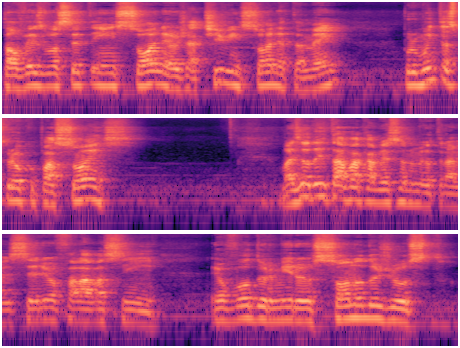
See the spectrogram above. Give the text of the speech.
Talvez você tenha insônia, eu já tive insônia também, por muitas preocupações. Mas eu deitava a cabeça no meu travesseiro e eu falava assim: eu vou dormir o sono do justo.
